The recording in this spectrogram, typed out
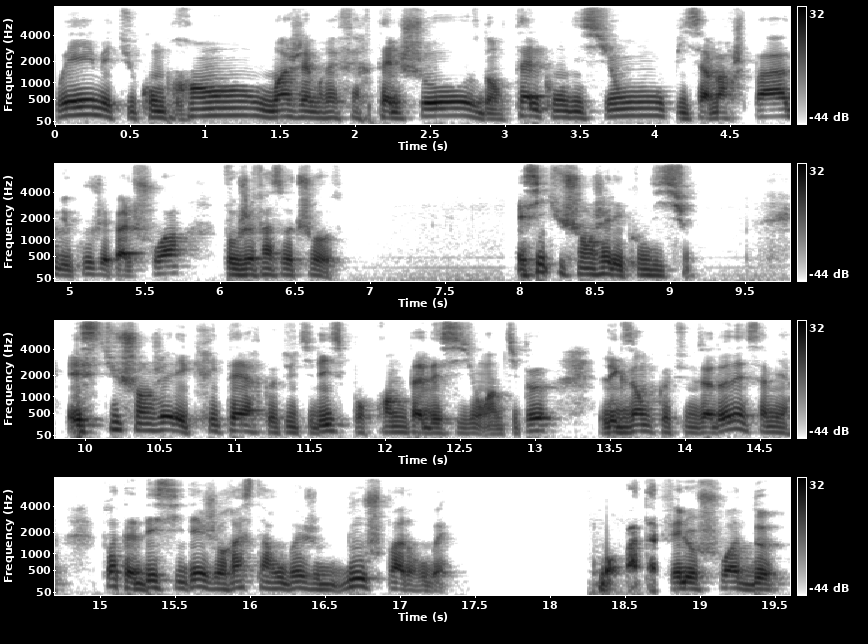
Oui, mais tu comprends, moi j'aimerais faire telle chose dans telle condition, puis ça marche pas, du coup j'ai pas le choix, faut que je fasse autre chose. Et si tu changeais les conditions et si tu changeais les critères que tu utilises pour prendre ta décision Un petit peu l'exemple que tu nous as donné, Samir. Toi, tu as décidé, je reste à Roubaix, je bouge pas de Roubaix. Bon, bah, tu as fait le choix de.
